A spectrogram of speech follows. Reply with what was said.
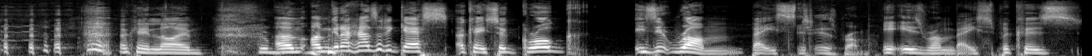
okay, lime. Um, I'm going to hazard a guess. Okay, so grog. Is it rum based? it is rum. It is rum based because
